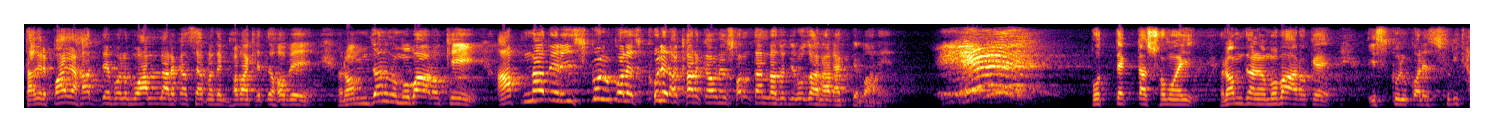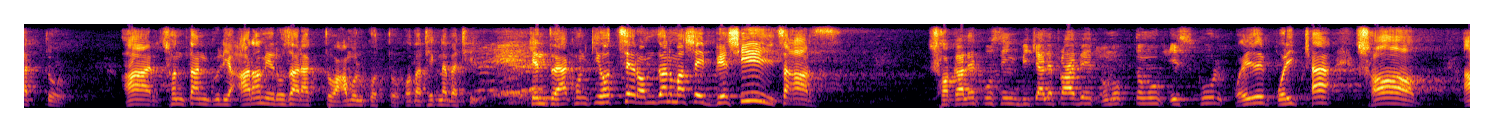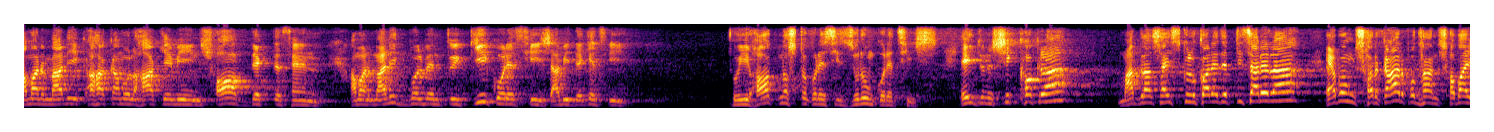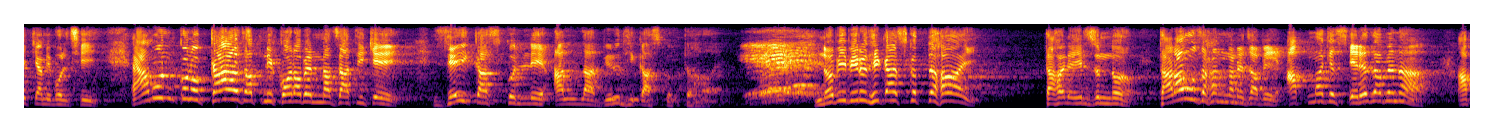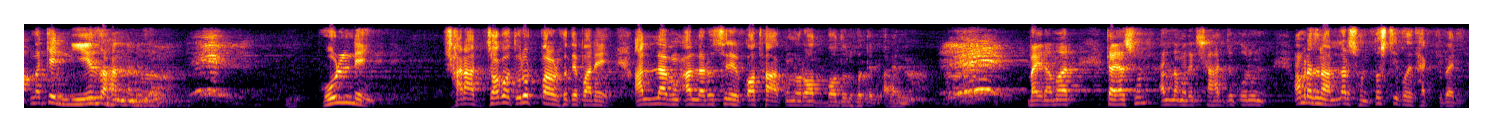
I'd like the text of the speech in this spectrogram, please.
তাদের পায়ে হাত দিয়ে বলব, আল্লাহর কাছে আপনাদের ধরা খেতে হবে। রমজান মুবারকে আপনাদের স্কুল, কলেজ খুলে রাখার কারণে সন্তানরা যদি রোজা না রাখতে পারে। প্রত্যেকটা সময় রমজান মোবারকে স্কুল, কলেজ ছুটি থাকতো। আর সন্তানগুলি আরামে রোজা রাখতো, আমল করতো। কথা ঠিক না ব্যাঠি কিন্তু এখন কি হচ্ছে? রমজান মাসে বেশি চার্জ সকালে কোচিং বিকালে প্রাইভেট অমুক তমুক স্কুল পরীক্ষা, সব। আমার মালিক আহাকামুল হাকেমিন সব দেখতেছেন। আমার মালিক বলবেন, তুই কি করেছিস? আমি দেখেছি। তুই হক নষ্ট করেছিস, জুলুম করেছিস। এই জন্য শিক্ষকরা, মাদ্রাসা স্কুল কলেজের টিচারেরা এবং সরকার প্রধান সবাইকে আমি বলছি, এমন কোনো কাজ আপনি করাবেন না জাতিকে, যেই কাজ করলে আল্লাহ বিরোধী কাজ করতে হয়। নবী বিরোধী কাজ করতে হয়। তাহলে এর জন্য তারাও জাহান নামে যাবে। আপনাকে ছেড়ে যাবে না, আপনাকে নিয়ে জাহান নামে যাবে। ভুল নেই। সারা জগৎ উলটপালট হতে পারে। আল্লাহ এবং আল্লাহ রসুলের কথা কোনো রদ বদল হতে পারে না। ভাইরা আমার তাই আসুন আল্লাহ আমাদের সাহায্য করুন। আমরা যেন আল্লাহর সন্তুষ্টি পথে থাকতে পারি।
